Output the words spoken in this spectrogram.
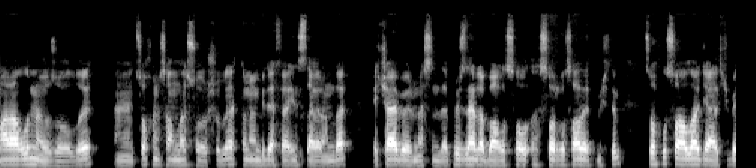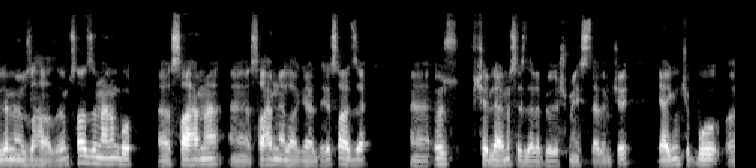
maraqlı mövzu oldu. Ə, çox insanlar soruşublar. Hətta mən bir dəfə Instagramda hekayə bölməsində bürclərlə bağlı sorğu-sual etmişdim. Çoxlu suallar gəldi ki, belə mövzu hazırım. Sadəcə mənim bu ə, sahəmə, ə, sahəmlə əlaqəli deyil. Sadəcə ə, öz fikirlərimi sizlərlə bölüşmək istədim ki, yəqin ki, bu ə,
